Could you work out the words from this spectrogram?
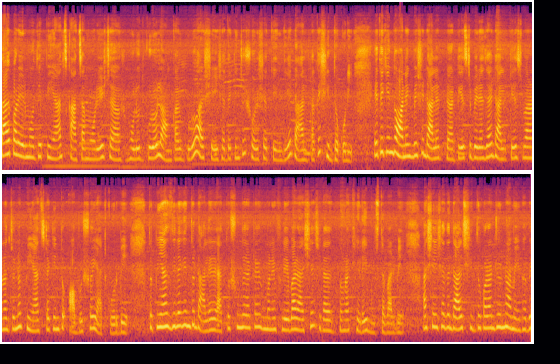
তারপর এর মধ্যে পেঁয়াজ কাঁচামরিচ হলুদ গুঁড়ো, লঙ্কার গুঁড়ো আর সেই সাথে কিন্তু সরষের তেল দিয়ে ডালটাকে সিদ্ধ করি। এতে কিন্তু অনেক বেশি ডালের টেস্ট বেড়ে যায়। ডালের টেস্ট বাড়ানোর জন্য পেঁয়াজটা কিন্তু অবশ্যই অ্যাড করবে। তো পেঁয়াজ দিলে কিন্তু ডালের এত সুন্দর একটা মানে ফ্লেভার আসে সেটা তোমরা খেলেই বুঝতে পারবে। আর সেই সাথে ডাল সিদ্ধ করার জন্য আমি এভাবে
